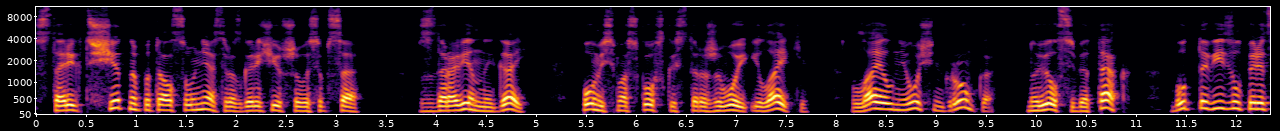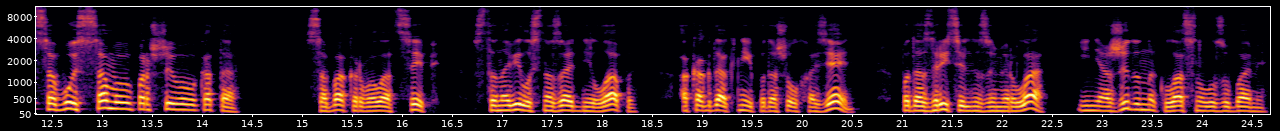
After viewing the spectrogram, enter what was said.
Старик тщетно пытался унять разгорячившегося пса. Здоровенный Гай, помесь московской сторожевой и лайки, лаял не очень громко, но вел себя так, будто видел перед собой самого паршивого кота. Собака рвала цепь, становилась на задние лапы, а когда к ней подошел хозяин, подозрительно замерла и неожиданно клацнула зубами.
